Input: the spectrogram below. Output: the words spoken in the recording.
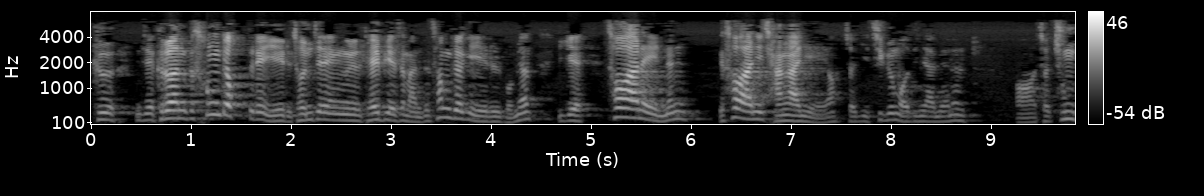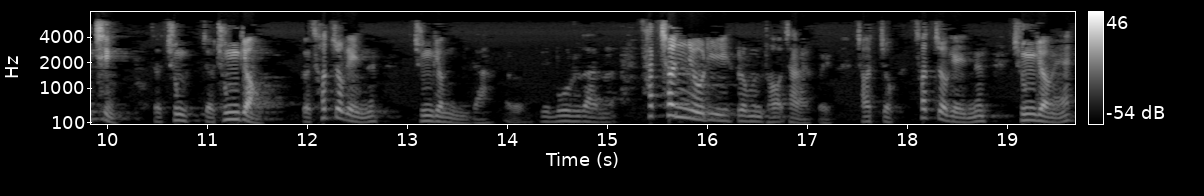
그 이제 그러한 그 성벽들의 예를 전쟁을 대비해서 만든 성벽의 예를 보면 이게 서안에 있는 서안이 장안이에요. 저기 지금 어디냐면은 어, 저 중칭, 저 중, 저 중경, 그 서쪽에 있는 중경입니다. 어, 모르다면 사천 요리 그러면 더 잘 알 거예요. 저쪽 서쪽에 있는 중경에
